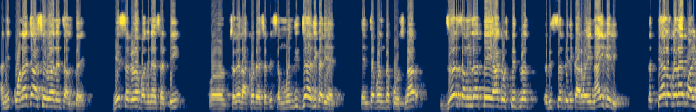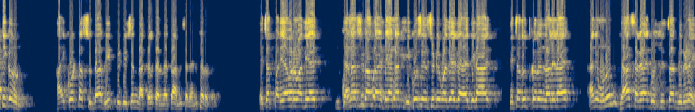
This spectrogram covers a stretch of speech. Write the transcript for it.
आणि हे कोणाच्या आशीर्वादाने चालतंय हे सगळं बघण्यासाठी सगळं दाखवण्यासाठी संबंधित जे अधिकारी आहेत त्यांच्यापर्यंत पोहोचणार. जर समजा ते या गोष्टीतलं रिसर त्यांनी कारवाई नाही केली तर त्या लोकांना पार्टी करून हायकोर्टात सुद्धा रिट पिटिशन दाखल करण्याचं आम्ही सगळ्यांनी ठरवलं याच्यात पर्यावरणवादी आहेत त्यांना सुद्धा आता त्यांना इको सेन्सिटिव्हमध्ये आहेत, त्याच्यात उत्कलन झालेलं आहे. आणि म्हणून ह्या सगळ्या गोष्टीचा निर्णय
